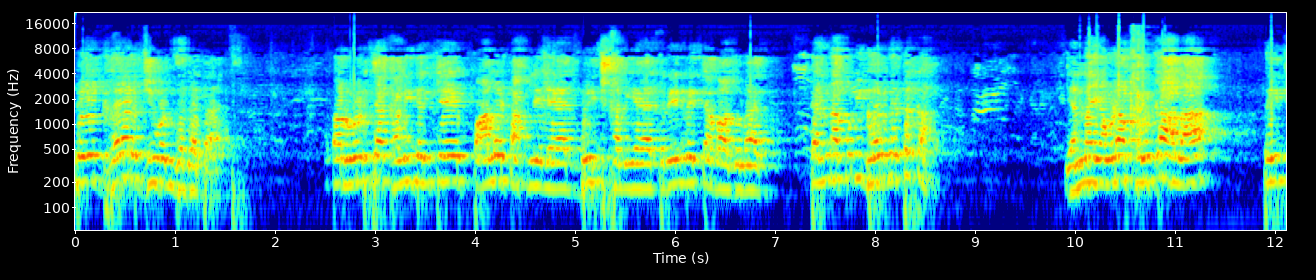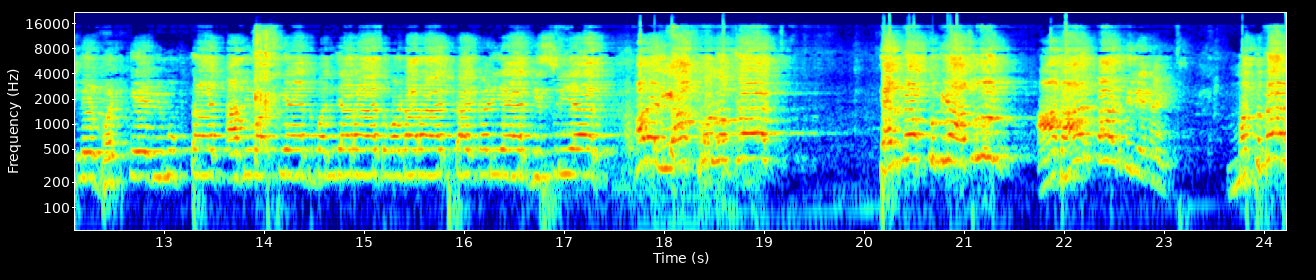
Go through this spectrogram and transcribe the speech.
बेघर जीवन जगत आहेत. रोडच्या खाली त्यांचे पालं टाकलेले आहेत ब्रिज खाली आहेत रेल्वेच्या बाजूला आहेत त्यांना कुणी घर देतं का? यांना एवढा फुलका आला तर इथले भटके विमुक्त आहेत आदिवासी आहेत बंजारा आहेत वडारा आहेत कायकडी आहेत भिसरी आहेत. अरे लाखो लोक त्यांना तुम्ही अजून आधार कार्ड दिले नाही मतदार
